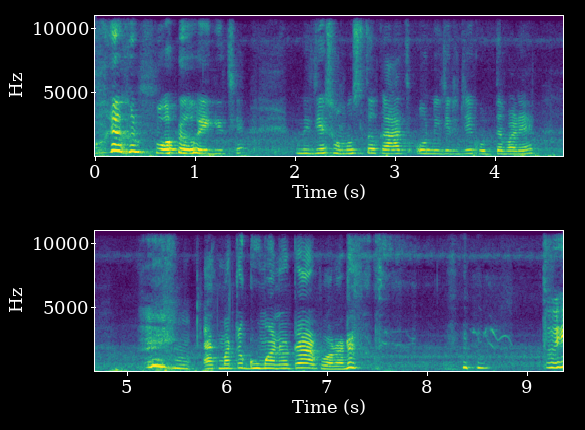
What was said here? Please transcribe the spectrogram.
ও এখন বড় হয়ে গেছে। নিজের সমস্ত কাজ ও নিজে নিজে করতে পারে। একমাত্র ঘুমানোটা আর পড়াটা। তুই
